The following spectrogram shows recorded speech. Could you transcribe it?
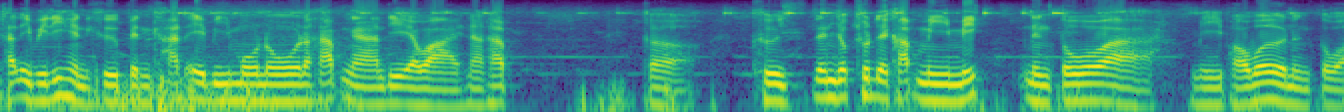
คาร์ด AB ที่เห็นคือเป็นคาร์ด AB โมโนนะครับงาน DIY นะครับก็คือเล่นยกชุดเลยครับมีมิกหนึ่งตัวมี power หนึ่งตัว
